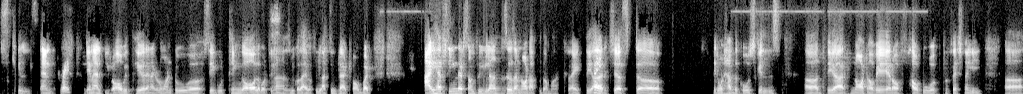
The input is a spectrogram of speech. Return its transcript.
skills and right again i'll be raw with here and i don't want to uh, say good things all about freelancers because i have a freelancing platform but i have seen that some freelancers are not up to the mark right they right. are just uh, they don't have the core skills uh, they are not aware of how to work professionally uh,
